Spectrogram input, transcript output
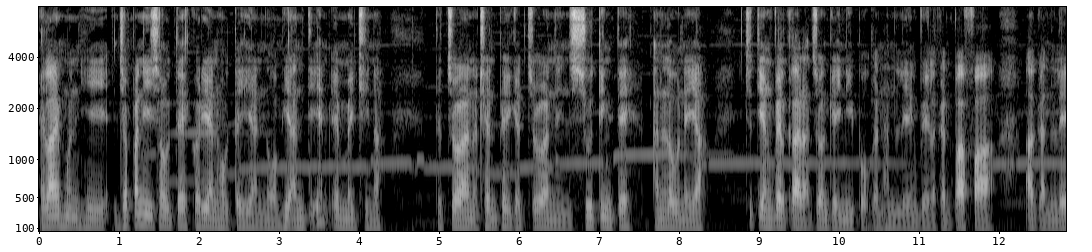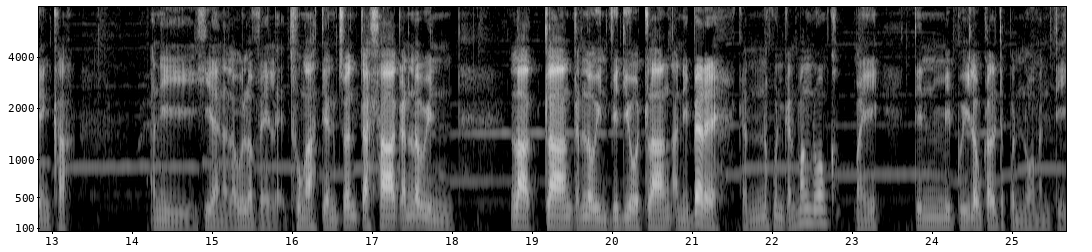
Helai mun hi japanese hote korean hote hian nuam hi anti em em mai thina te chuan a then phei ka chuan in shooting te an lo ne ya chu tiang vel kara chuan ke ni po kan han leng vel kan pa fa a kan leng kha ani hian a lo la vele thunga tiang chuan ta tha kan lo in lak tlang kan lo in video tlang ani bere kan hun kan mang nuam khop mai tin mi pui local te pon nuam an ti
